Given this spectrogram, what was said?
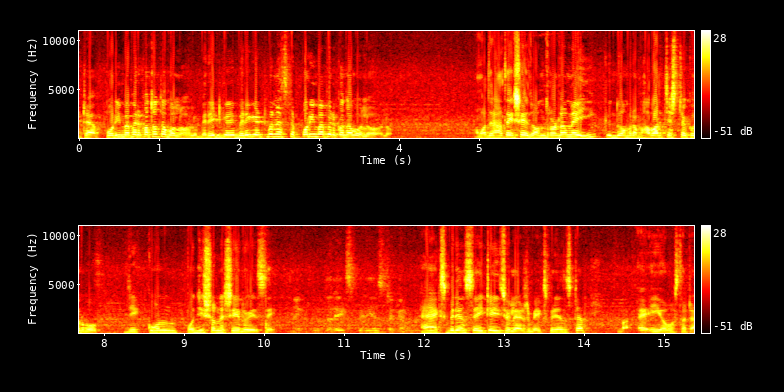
এটা পরিমাপের কথা তো বলা হলো। ভেরি গ্রেট মানে একটা পরিমাপের কথা বলা হলো। আমাদের হাতে সে যন্ত্রটা নেই কিন্তু আমরা ভাবার চেষ্টা করব যে কোন পজিশনে সে রয়েছে। হ্যাঁ এক্সপিরিয়েন্স এইটাই চলে আসবে এক্সপিরিয়েন্সটা এই অবস্থাটা।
